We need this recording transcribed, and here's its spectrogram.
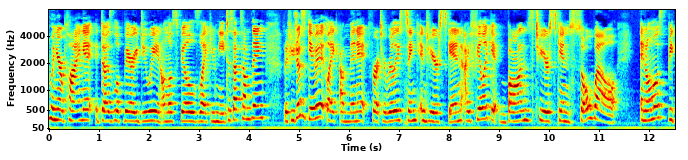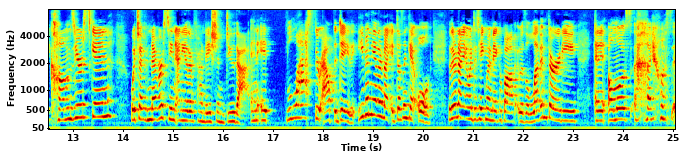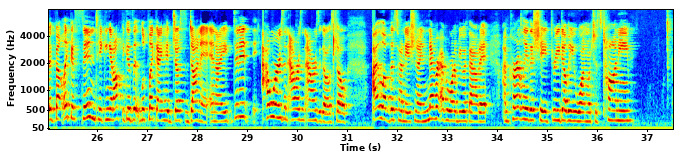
when you're applying it, it does look very dewy and almost feels like you need to set something. But if you just give it like a minute for it to really sink into your skin, I feel like it bonds to your skin so well and almost becomes your skin, which I've never seen any other foundation do that. And it lasts throughout the day. Even the other night, it doesn't get old. The other night I went to take my makeup off, it was 11.30 and it almost, I almost, it felt like a sin taking it off because it looked like I had just done it and I did it hours and hours and hours ago. So I love this foundation. I never ever want to be without it. I'm currently the shade 3W1, which is tawny,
